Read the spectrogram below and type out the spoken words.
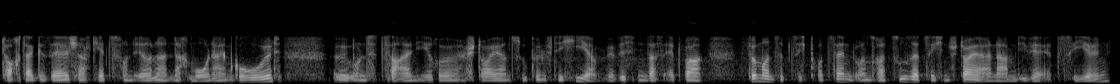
Tochtergesellschaft jetzt von Irland nach Monheim geholt äh, und zahlen ihre Steuern zukünftig hier. Wir wissen, dass etwa 75 Prozent unserer zusätzlichen Steuereinnahmen, die wir erzielen,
